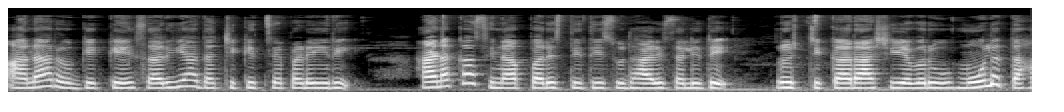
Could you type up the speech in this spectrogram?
ಅನಾರೋಗ್ಯಕ್ಕೆ ಸರಿಯಾದ ಚಿಕಿತ್ಸೆ ಪಡೆಯಿರಿ. ಹಣಕಾಸಿನ ಪರಿಸ್ಥಿತಿ ಸುಧಾರಿಸಲಿದೆ. ವೃಶ್ಚಿಕ ರಾಶಿಯವರು ಮೂಲತಃ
